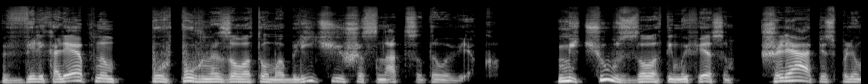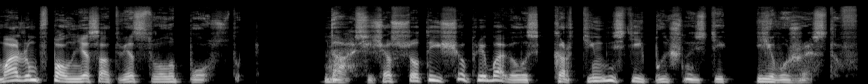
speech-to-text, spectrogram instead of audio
в великолепном пурпурно-золотом обличии XVI века. Мечу с золотым эфесом, шляпе с плюмажем вполне соответствовала поступь. Да, сейчас что-то еще прибавилось к картинности и пышности его жестов.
